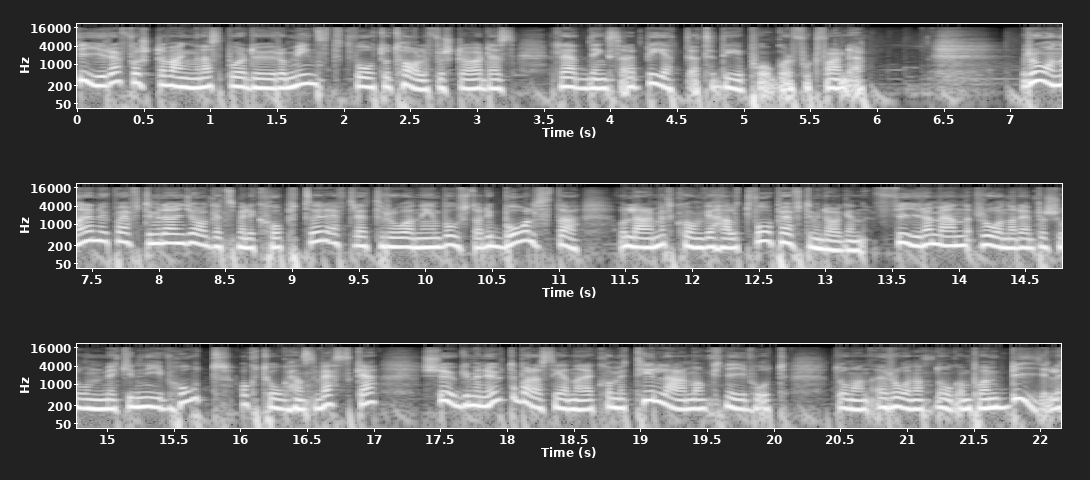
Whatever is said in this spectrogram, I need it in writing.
Fyra första vagnarna spårade ur och minst två totalförstördes. Räddningsarbetet det pågår fortfarande. Rånare nu på eftermiddagen jagats med helikopter efter ett rån i en bostad i Bålsta och larmet kom vid halv två på eftermiddagen. Fyra män rånade en person med knivhot och tog hans väska. 20 minuter bara senare kom ett till larm om knivhot då man rånat någon på en bil.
